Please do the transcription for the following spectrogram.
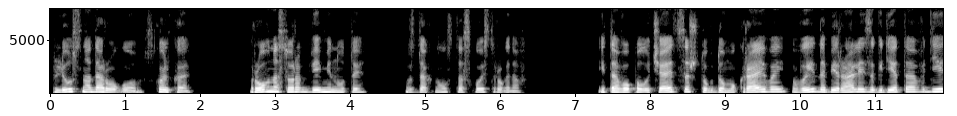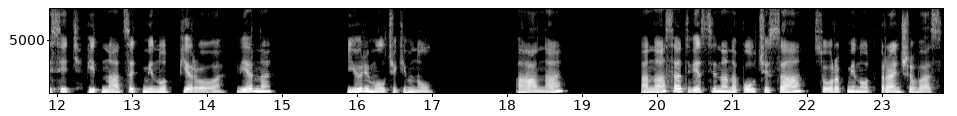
плюс на дорогу. Сколько?» «Ровно сорок две минуты», – вздохнул с тоской Строганов. «Итого получается, что к дому Краевой вы добирались где-то в десять-пятнадцать минут первого, верно?» Юрий молча кивнул. «А она?» «Она, соответственно, на полчаса сорок минут раньше вас.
